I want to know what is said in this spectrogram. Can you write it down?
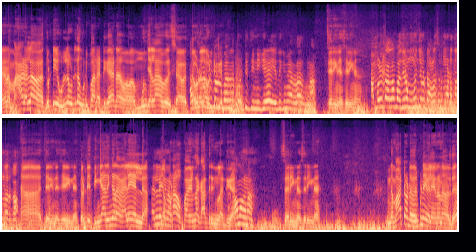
நான் மாடெல்லாம் தொட்டி உள்ள விட்டு தான் குடிப்பாராட்டுக்க நான் மூஞ்செல்லாம் தவிடெல்லாம் விட்டுருக்கேன் பாருங்க தொட்டி தீனிக்கு எதுக்குமே நல்லா இருக்குண்ணா சரிங்கண்ணா சரிங்கண்ணா. நம்மள்ட்ட எல்லாம் பார்த்தீங்கன்னா மூஞ்ச விட்டு அலசர மாட்டோம் தானே இருக்கும். ஆ சரிங்கண்ணா சரிங்கண்ணா. தொட்டி திங்காதுங்கிற வேலையே இல்லை. எப்படா வைப்பாங்கன்னு தான் காத்திருக்கீங்களாட்டுக்க ஆமாங்கண்ணா. சரிங்கண்ணா சரிங்கண்ணா. இந்த மாட்டோட விற்பனை விலை என்னண்ணா வருது?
